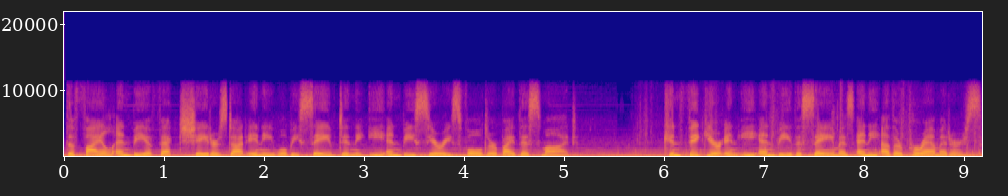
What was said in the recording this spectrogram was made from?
The file nbeffectshaders.ini will be saved in the ENB series folder by this mod. Configure in ENB the same as any other parameters.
